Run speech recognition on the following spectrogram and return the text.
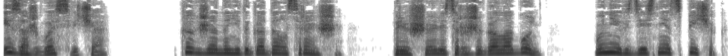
И зажглась свеча. Как же она не догадалась раньше? Пришелец разжигал огонь. У них здесь нет спичек.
